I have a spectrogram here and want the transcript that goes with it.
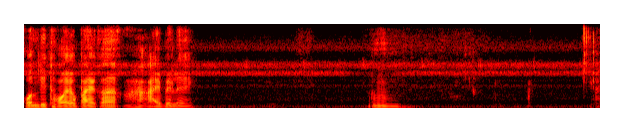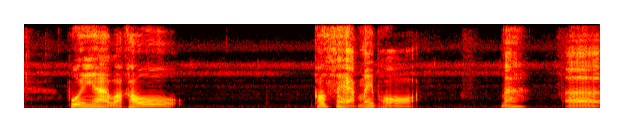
คนที่ถอยออกไปก็หายไปเลย อืมพูดง่ายๆว่าเขาเขาแสบไม่พอ นะเออ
